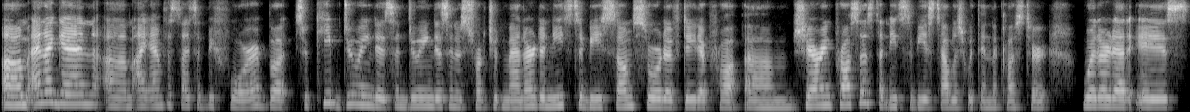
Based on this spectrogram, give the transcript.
Um, and again, um, I emphasized it before, but to keep doing this and doing this in a structured manner, there needs to be some sort of data pro um, sharing process that needs to be established within the cluster, whether that is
